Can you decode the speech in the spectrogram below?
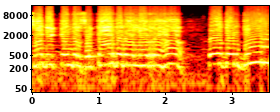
ਸਾਡੀ ਕੇਂਦਰ ਸਰਕਾਰ ਦੇ ਨਾਲ ਲੜ ਰਿਹਾ। ਉਹ ਦਿਨ ਦੂਰ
